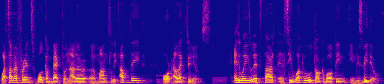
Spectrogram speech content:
What's up my friends, welcome back to another uh, monthly update or Electro News. Anyway, let's start and see what we will talk about in, in this video.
